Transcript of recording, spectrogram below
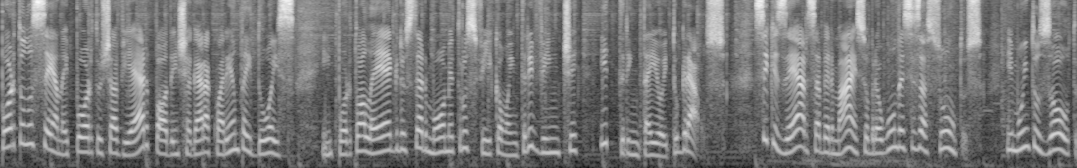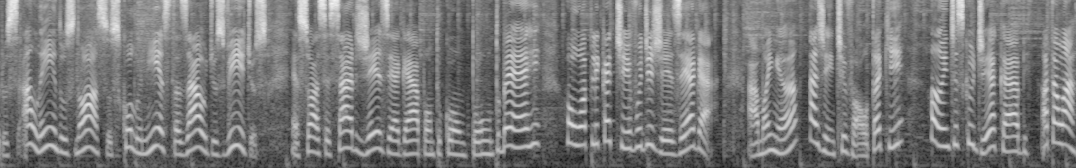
Porto Lucena e Porto Xavier podem chegar a 42. Em Porto Alegre, os termômetros ficam entre 20 e 38 graus. Se quiser saber mais sobre algum desses assuntos, e muitos outros, além dos nossos colunistas, áudios, vídeos, é só acessar gzh.com.br ou o aplicativo de GZH. Amanhã a gente volta aqui antes que o dia acabe. Até lá!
